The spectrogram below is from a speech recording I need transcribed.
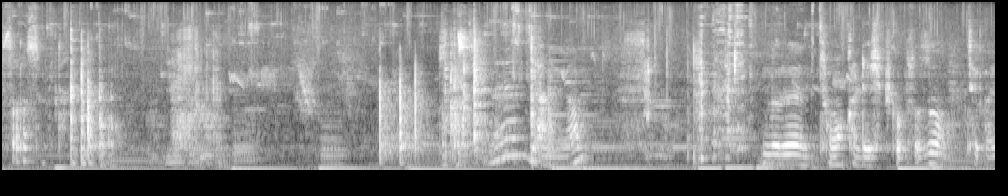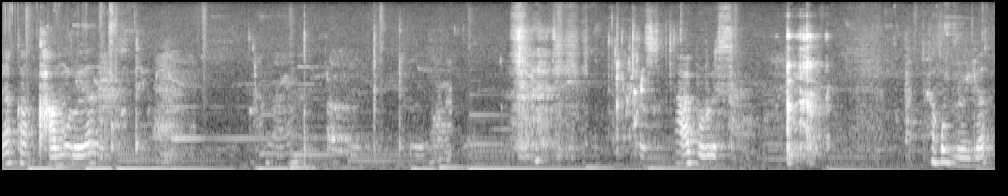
썰었습니다. 이제는 양념. 오늘은 정확한 레시피가 없어서 제가 약간 감으로 해야 될 것 같아요. 셋. 아 모르겠어. 하고 물엿.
